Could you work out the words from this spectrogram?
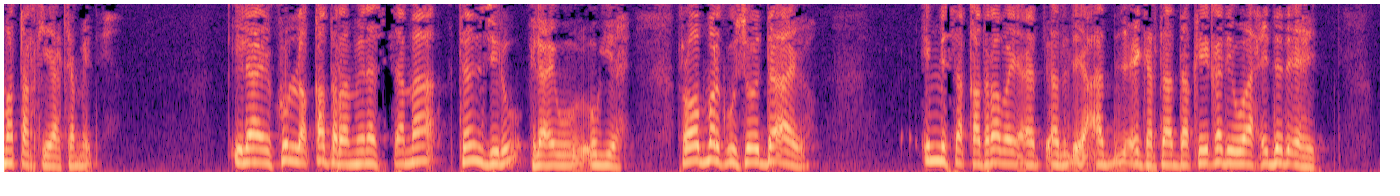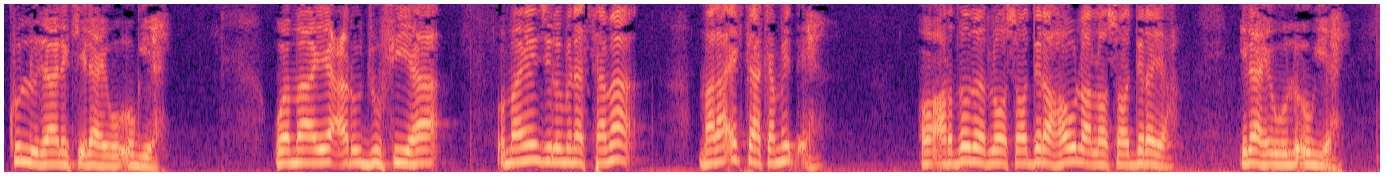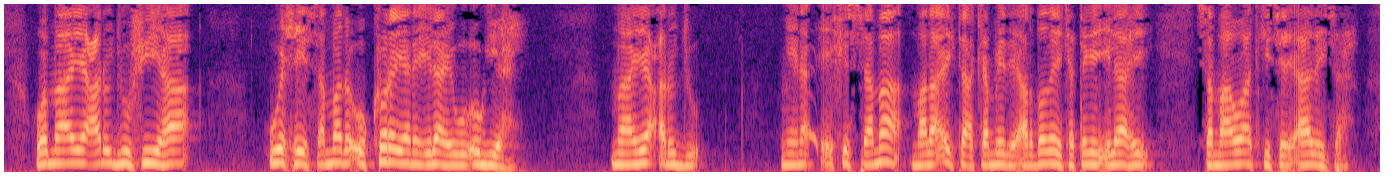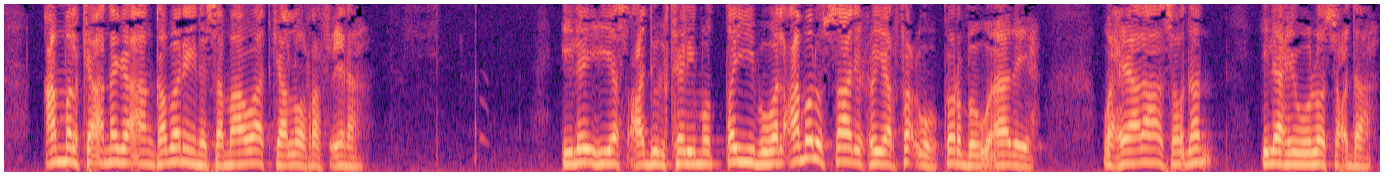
matarkiyaa ka mid ilaahay kula qatra min aلsamaa tanzilu ilaahay wuu ogyahay roob markuu soo da'ayo imise qadrabay aad dhici kartaa daqiiqadii waaxidada ahayd kulu dalika ilaahay wuu ogyahay wamaa yacruju fiiha wamaa yanzilu min aلsamaa malaa'igtaa ka mid ah oo ardada loo soo dira howla loo soo diraya ilaahay wuu la ogyahay wamaa yacruju fiiha wixii samada u korayana ilaahay wuu ogyahay maa yacruju fi samaa malaa'igta kamid e ardaday ka tagay ilaahay samaawaadkiisay aadaysaa camalka annaga aan qabanayno samaawaadka loo rafcinaa ilayhi yascadu اlkalimu الطayibu wاlcamalu الsaalixu yarfacuhu korba uu aadaya waxyaalahaas oo dhan ilaahay wuu la socdaa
